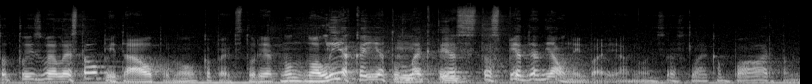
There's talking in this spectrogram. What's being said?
tad tu izvēlējies taupīt elpu. Nu, kāpēc tur iet? Nu, no lieka iet un mm, lekties, mm. tas pieder jaunībai. Jā. Nu, es esmu laikam pāri tam.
